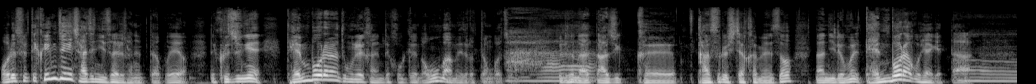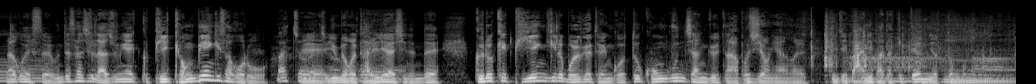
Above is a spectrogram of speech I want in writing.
어렸을 때 굉장히 잦은 이사를 다녔다고 해요. 근데 그 중에 덴버라는 동네를 가는데 거기가 너무 마음에 들었던 거죠. 아. 그래서 나, 나중에 그 가수를 시작하면서 난 이름을 덴버라고 해야겠다. 라고 했어요. 근데 사실 나중에 그 비, 경비행기 사고로 맞죠, 예, 맞죠. 유명을 달리 네. 하시는데 그렇게 비행기를 몰게 된 것도 공군 장교였던 아버지 영향을 이제 많이 받았기 때문이었던 거죠.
